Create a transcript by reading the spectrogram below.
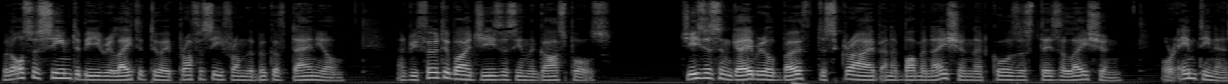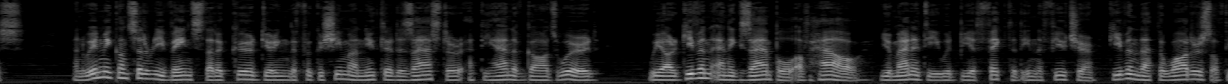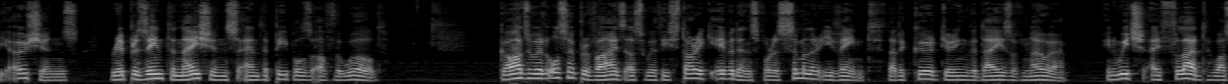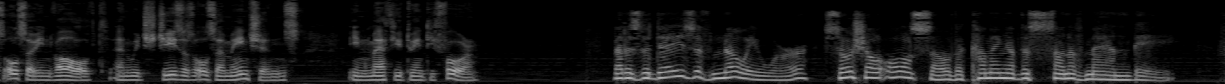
would also seem to be related to a prophecy from the book of Daniel and referred to by Jesus in the Gospels. Jesus and Gabriel both describe an abomination that causes desolation or emptiness, and when we consider events that occurred during the Fukushima nuclear disaster at the hand of God's Word, we are given an example of how humanity would be affected in the future, given that the waters of the oceans represent the nations and the peoples of the world. God's Word also provides us with historic evidence for a similar event that occurred during the days of Noah, in which a flood was also involved and which Jesus also mentions in Matthew 24. That as the days of Noah were, so shall also the coming of the Son of Man be.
